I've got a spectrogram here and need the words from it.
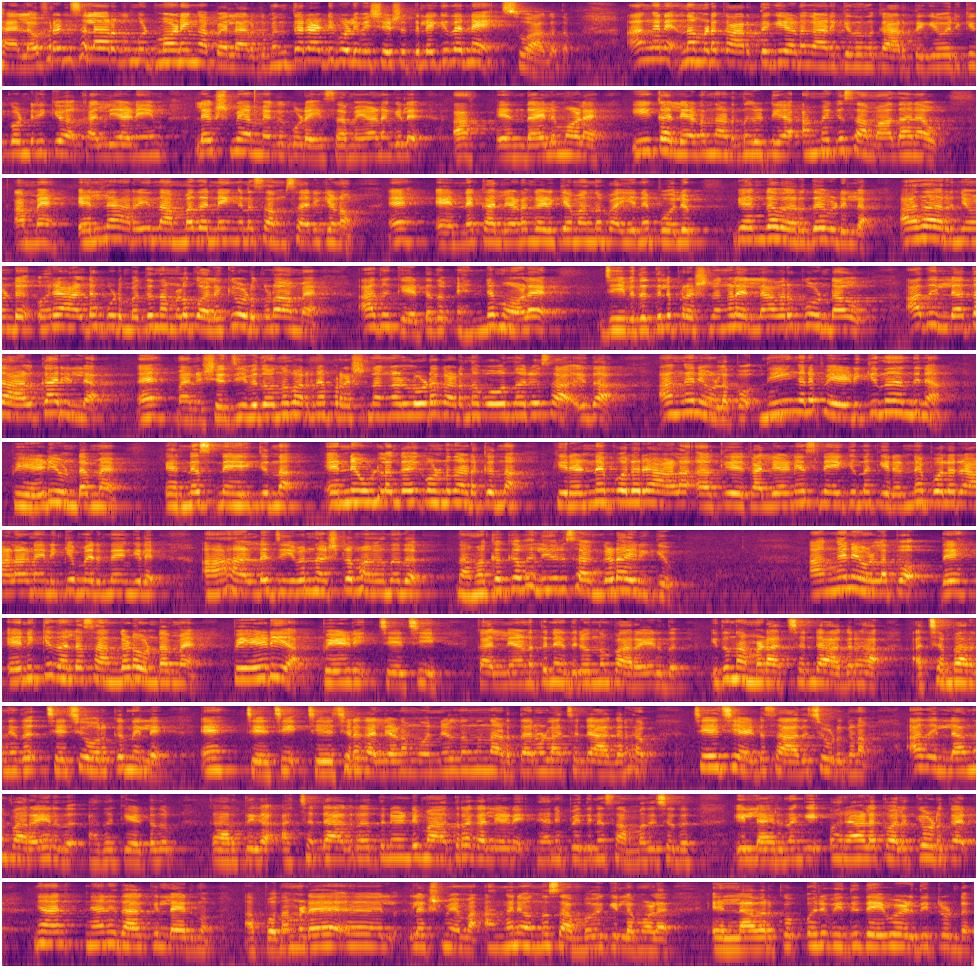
Hello friends എല്ലാവർക്കും good morning അപ്പോൾ എല്ലാവർക്കും ഇന്നത്തെ ഒരു അടിപൊളി വിശേഷത്തിലേക്ക് തന്നെ സ്വാഗതം. അങ്ങനെ നമ്മുടെ കാർത്തികയാണ് കാണിക്കുന്നത്. കാർത്തികയെ ഒരുക്കിക്കൊണ്ടിരിക്കുക കല്യാണിയും ലക്ഷ്മി അമ്മയൊക്കെ കൂടെ ഈ സമയമാണെങ്കിൽ. ആ എന്തായാലും മോളെ ഈ കല്യാണം നടന്നു കിട്ടിയ അമ്മയ്ക്ക് സമാധാനമാവും അമ്മേ എല്ലാം അറിയുന്ന അമ്മ തന്നെ ഇങ്ങനെ സംസാരിക്കണോ? ഏ എന്നെ കല്യാണം കഴിക്കാൻ വന്ന പയ്യനെ പോലും ഗംഗ വെറുതെ വിടില്ല. അതറിഞ്ഞുകൊണ്ട് ഒരാളുടെ കുടുംബത്തെ നമ്മൾ കൊലക്കി കൊടുക്കണോ അമ്മേ? അത് കേട്ടതും എന്റെ മോളെ ജീവിതത്തിൽ പ്രശ്നങ്ങൾ എല്ലാവർക്കും ഉണ്ടാവും. അതില്ലാത്ത ആൾക്കാരില്ല. ഏഹ് മനുഷ്യ ജീവിതം എന്ന് പറഞ്ഞ പ്രശ്നങ്ങളിലൂടെ കടന്നു പോകുന്ന ഒരു ഇതാ. അങ്ങനെയുള്ളപ്പോൾ നീ ഇങ്ങനെ പേടിക്കുന്നത് എന്തിനാ? പേടിയുണ്ടമ്മേ. എന്നെ സ്നേഹിക്കുന്ന എന്നെ ഉള്ളം കൈ കൊണ്ട് നടക്കുന്ന കിരണിനെ പോലെ ഒരാളെ കല്യാണിയെ സ്നേഹിക്കുന്ന കിരണിനെ പോലെ ഒരാളാണ് എനിക്കും വരുന്നതെങ്കിൽ ആ ആളുടെ ജീവൻ നഷ്ടമാകുന്നത് നമുക്കൊക്കെ വലിയൊരു സങ്കടമായിരിക്കും അങ്ങനെയുള്ളപ്പോൾ ദേ എനിക്ക് നല്ല സങ്കടം ഉണ്ടമ്മേ പേടിയാ പേടി. ചേച്ചി കല്യാണത്തിനെതിരൊന്നും പറയരുത്. ഇത് നമ്മുടെ അച്ഛന്റെ ആഗ്രഹ. അച്ഛൻ പറഞ്ഞത് ചേച്ചി ഓർക്കുന്നില്ലേ? ഏ ചേച്ചി ചേച്ചിയുടെ കല്യാണം മുന്നിൽ നിന്ന് നടത്താനുള്ള അച്ഛന്റെ ആഗ്രഹം ചേച്ചിയായിട്ട് സാധിച്ചു കൊടുക്കണം. അതില്ല എന്ന് പറയരുത്. അത് കേട്ടതും കാർത്തിക അച്ഛന്റെ ആഗ്രഹത്തിന് വേണ്ടി മാത്രം കല്യാണി. ഞാനിപ്പോൾ ഇതിനെ സമ്മതിച്ചത്. ഇല്ലായിരുന്നെങ്കിൽ ഒരാളെ കൊലക്കി കൊടുക്കാൻ ഞാൻ ഞാൻ ഇതാക്കില്ലായിരുന്നു. അപ്പോൾ നമ്മുടെ ലക്ഷ്മിയമ്മ അങ്ങനെ ഒന്നും സംഭവിക്കില്ല മോളെ. എല്ലാവർക്കും ഒരു വിധി ദൈവം എഴുതിയിട്ടുണ്ട്.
